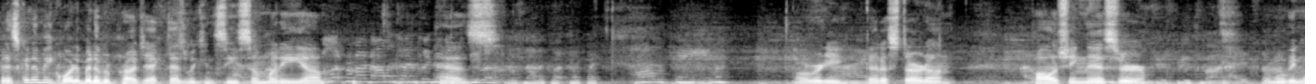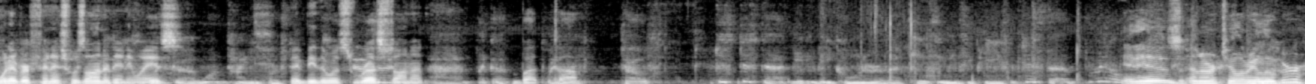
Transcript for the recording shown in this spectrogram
And it's going to be quite a bit of a project. As we can see, somebody uh, has already got a start on polishing this or removing whatever finish was on it anyways. Maybe there was rust on it, but uh, it is an artillery Luger.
